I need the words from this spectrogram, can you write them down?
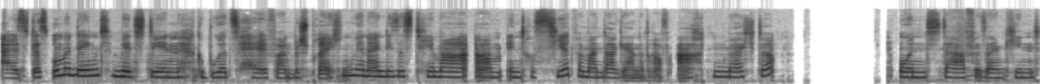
Also das unbedingt mit den Geburtshelfern besprechen, wenn einen dieses Thema ähm, interessiert, wenn man da gerne darauf achten möchte und da für sein Kind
